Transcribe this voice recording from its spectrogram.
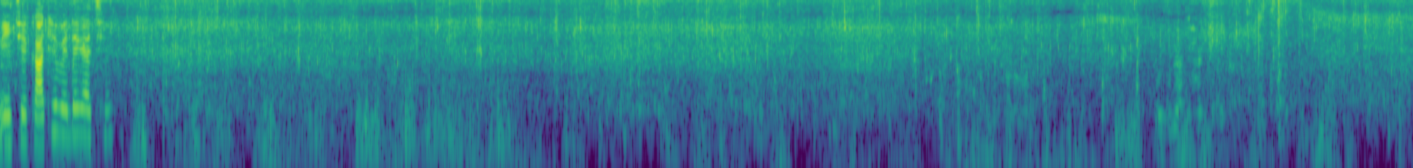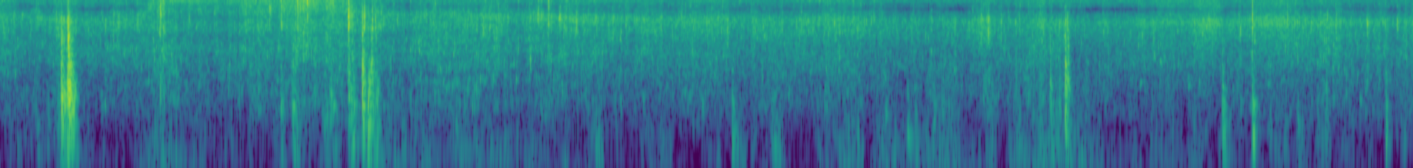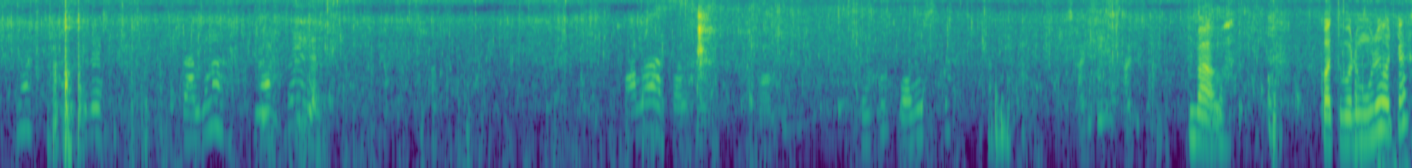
নিচে কাঠে বেঁধে গেছে। চালগুলো নষ্ট হয়ে গেল। পালা আর পালা। দেখো অবস্থা। বাবা কত বড় মুড়ো ওটা।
